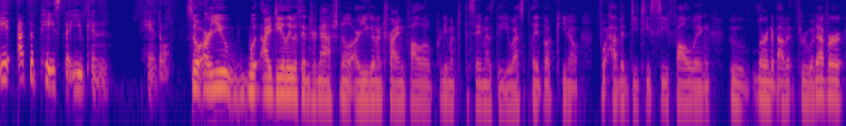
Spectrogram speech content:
it, at the pace that you can handle. So, are you ideally with international? Are you going to try and follow pretty much the same as the U.S. playbook? You know, for, have a DTC following who learn about it through whatever.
